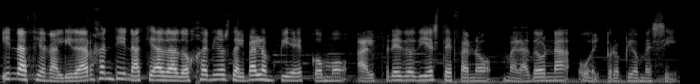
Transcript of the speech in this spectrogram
y nacionalidad argentina que ha dado genios del balompié como Alfredo Di Stéfano, Maradona o el propio Messi.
